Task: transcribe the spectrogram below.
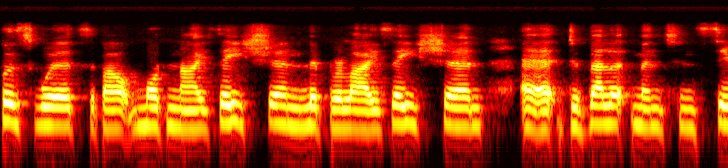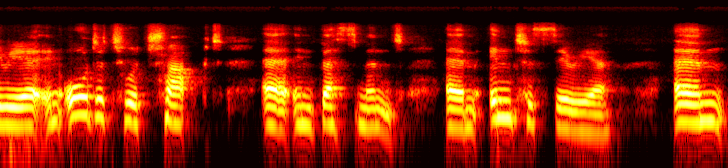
buzzwords about modernization, liberalization, uh, development in Syria in order to attract uh, investment um, into Syria, um,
